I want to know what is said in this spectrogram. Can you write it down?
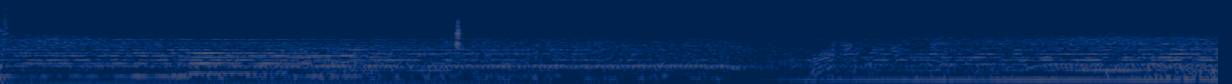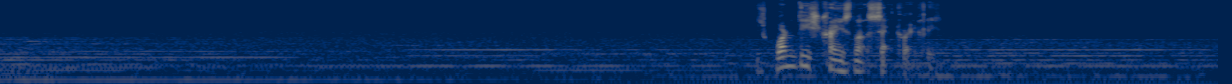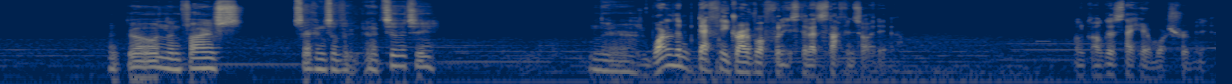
Is one of these trains not set correctly? Go and then five seconds of inactivity. There. One of them definitely drove off when it still had stuff inside it. I'm, I'm going to stay here and watch for a minute.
